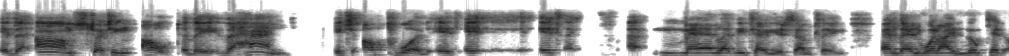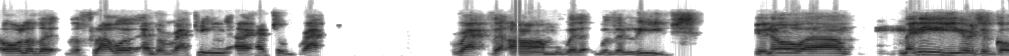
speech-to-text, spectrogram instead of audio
The arm stretching out, the the hand, it's upward. It, it it's man, let me tell you something. And then when I looked at all of the, the flower and the wrapping, I had to wrap wrap the arm with with the leaves. You know, um, many years ago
